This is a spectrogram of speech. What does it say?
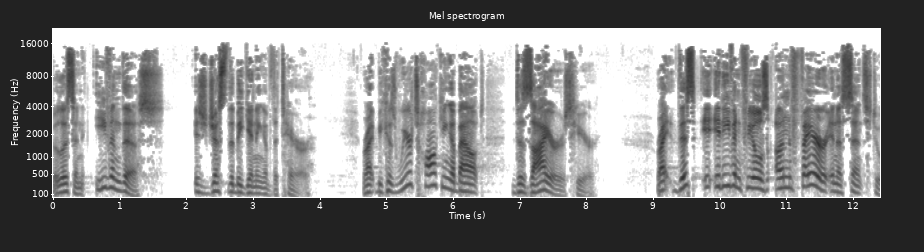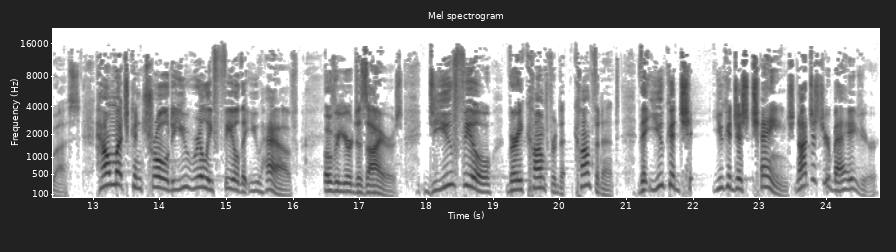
But listen, even this is just the beginning of the terror, right? Because we're talking about desires here, right? This, it, even feels unfair in a sense to us. How much control do you really feel that you have over your desires? Do you feel very confident, confident that you could, ch- you could just change, not just your behavior,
